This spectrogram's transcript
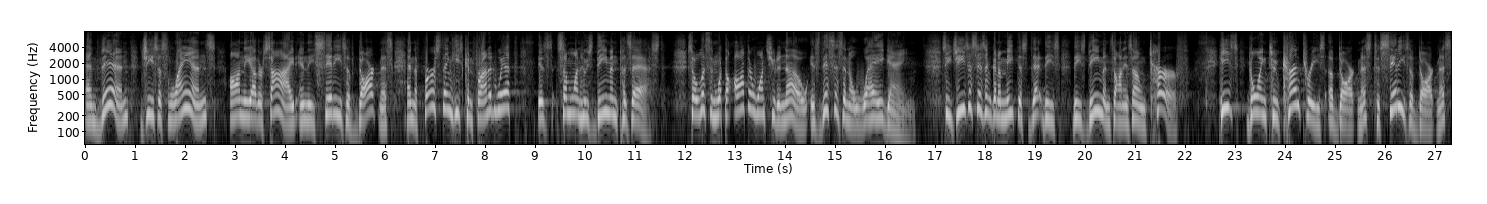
And then Jesus lands on the other side in these cities of darkness. And the first thing he's confronted with is someone who's demon possessed. So, listen, what the author wants you to know is this is an away game. See, Jesus isn't going to meet this, these, these demons on his own turf. He's going to countries of darkness, to cities of darkness,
